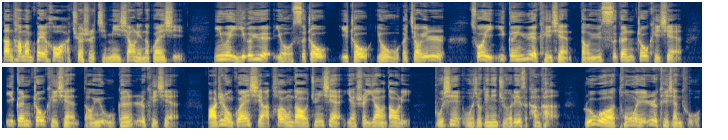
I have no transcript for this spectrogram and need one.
但它们背后啊却是紧密相连的关系。因为一个月有四周，一周有五个交易日，所以一根月 K 线等于四根周 K 线，一根周 K 线等于五根日 K 线。把这种关系啊套用到均线也是一样的道理。不信，我就给你举个例子看看。如果同为日 K 线图，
